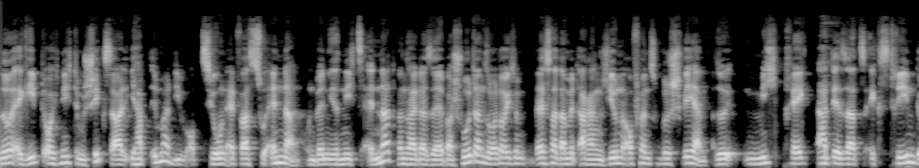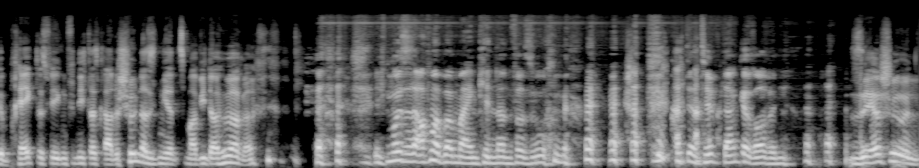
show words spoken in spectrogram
so ergebt euch nicht im Schicksal. Ihr habt immer die Option, etwas zu ändern. Und wenn ihr nichts ändert, dann seid ihr selber schuld, dann solltet ihr euch besser damit arrangieren und aufhören zu beschweren. Also mich prägt, hat der Satz extrem geprägt, deswegen finde ich das gerade schön, dass ich ihn jetzt mal wieder höre. Ich muss es auch mal bei meinen Kindern versuchen. guter Tipp, danke Robin. Sehr schön.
